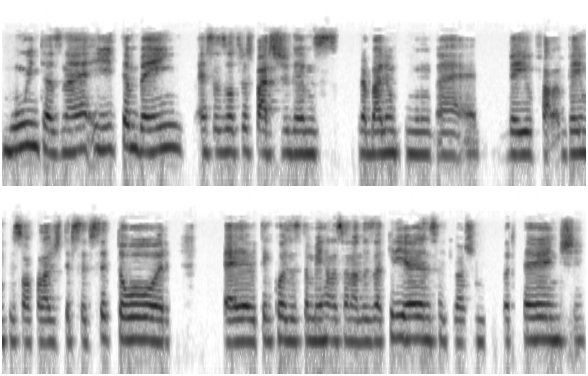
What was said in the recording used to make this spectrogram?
muitas, né? E também essas outras partes, digamos, trabalham com é, veio, veio um pessoal falar de terceiro setor, é, tem coisas também relacionadas à criança, que eu acho muito importante.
